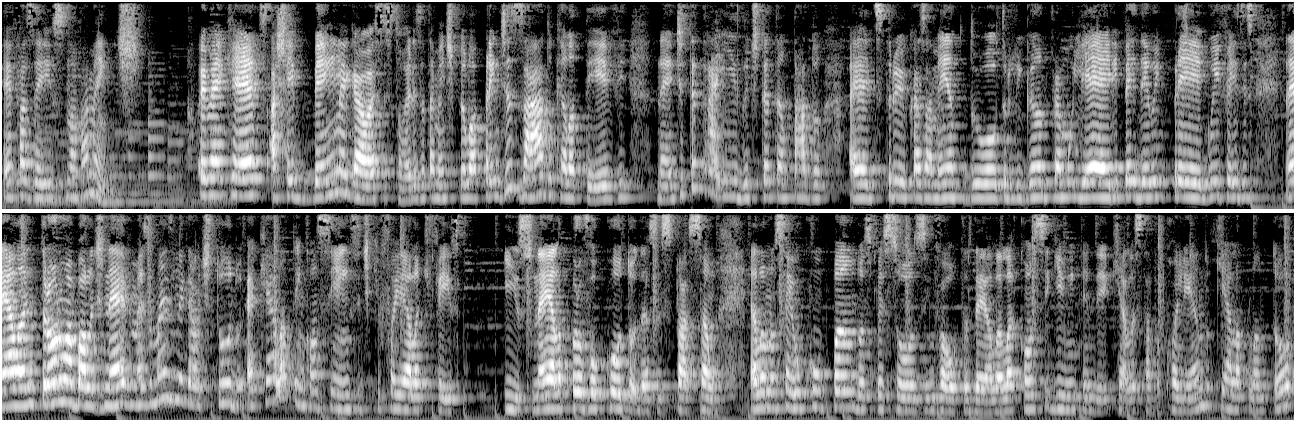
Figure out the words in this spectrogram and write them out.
é fazer isso novamente. Oi, My Cats, achei bem legal essa história, exatamente pelo aprendizado que ela teve, né, de ter traído, de ter tentado é, destruir o casamento do outro, ligando pra mulher e perdeu o emprego e fez isso. Né? Ela entrou numa bola de neve, mas o mais legal de tudo é que ela tem consciência de que foi ela que fez isso, né? Ela provocou toda essa situação. Ela não saiu culpando as pessoas em volta dela. Ela conseguiu entender que ela estava colhendo que ela plantou.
